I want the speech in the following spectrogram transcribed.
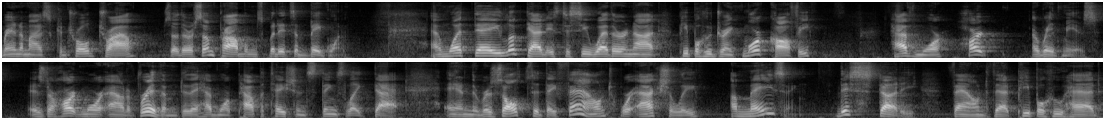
randomized controlled trial. So, there are some problems, but it's a big one. And what they looked at is to see whether or not people who drink more coffee have more heart arrhythmias. Is their heart more out of rhythm? Do they have more palpitations? Things like that. And the results that they found were actually amazing. This study found that people who had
